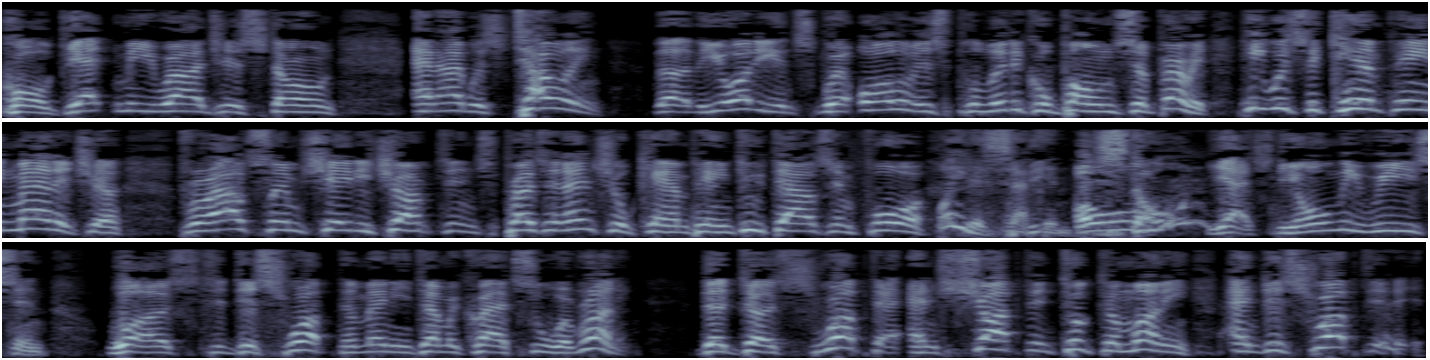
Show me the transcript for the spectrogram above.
called Get Me Roger Stone. And I was telling the, the audience where all of his political bones are buried. He was the campaign manager for Al Slim Shady Sharpton's presidential campaign 2004. Wait a second. The only- Stone? Yes, the only reason was to disrupt the many Democrats who were running. The disruptor and Sharpton took the money and disrupted it.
